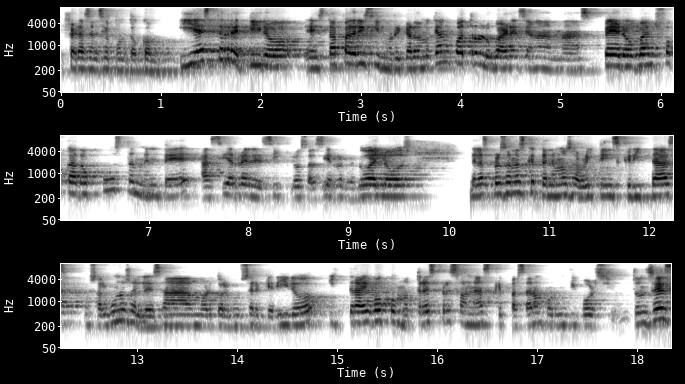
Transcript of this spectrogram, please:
ferasencio.com. Y este retiro está padrísimo, Ricardo. Me quedan cuatro lugares ya nada más, pero va enfocado justamente a cierre de ciclos, a cierre de duelos, de las personas que tenemos ahorita inscritas, pues a algunos se les ha muerto algún ser querido y traigo como tres personas que pasaron por un divorcio. Entonces,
